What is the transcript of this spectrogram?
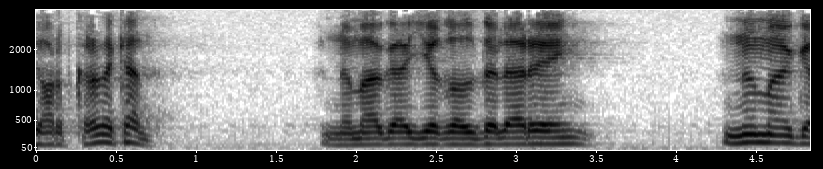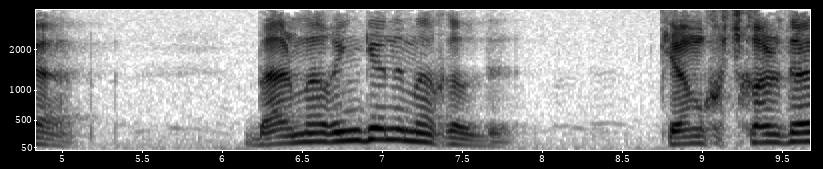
yorib kirar ekan. Nimaga yig'ildilaring? Nima gap? Barmog'ingga nima qildi? Kim qichqirdi?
